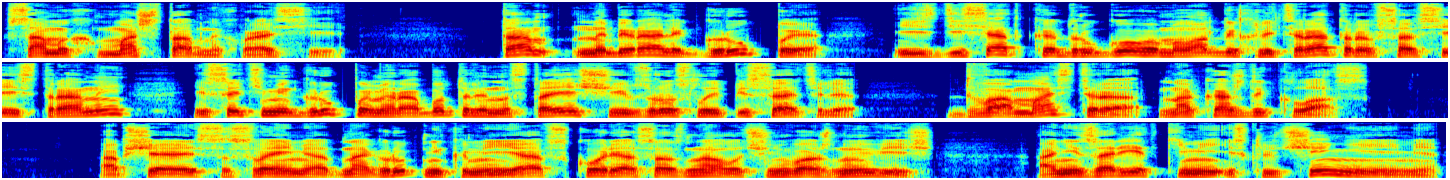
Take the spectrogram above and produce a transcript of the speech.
самых масштабных в России. Там набирали группы из десятка другого молодых литераторов со всей страны, и с этими группами работали настоящие взрослые писатели, два мастера на каждый класс. Общаясь со своими одногруппниками, я вскоре осознал очень важную вещь. Они за редкими исключениями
